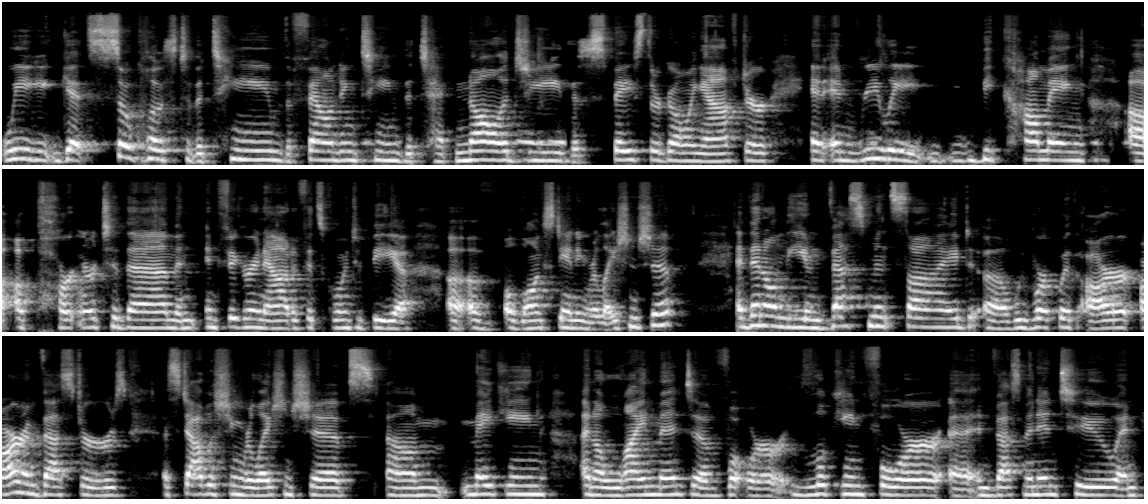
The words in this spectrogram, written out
we get so close to the team, the founding team, the technology, the space they're going after, and, and really becoming uh, a partner to them and, and, figuring out if it's going to be a, a, a long-standing relationship. And then on the investment side, uh, we work with our, our investors, establishing relationships, um, making an alignment of what we're looking for uh, investment into, and,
